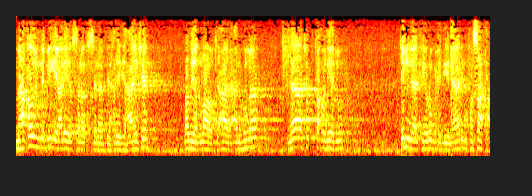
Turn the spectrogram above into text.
مع قول النبي عليه الصلاة والسلام في حديث عائشة رضي الله تعالى عنهما لا تقطع اليد إلا في ربع دينار فصاعد.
